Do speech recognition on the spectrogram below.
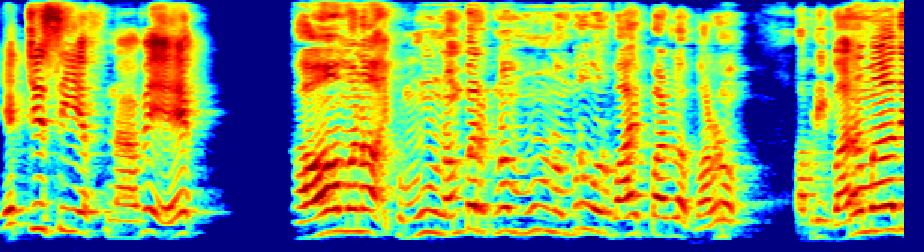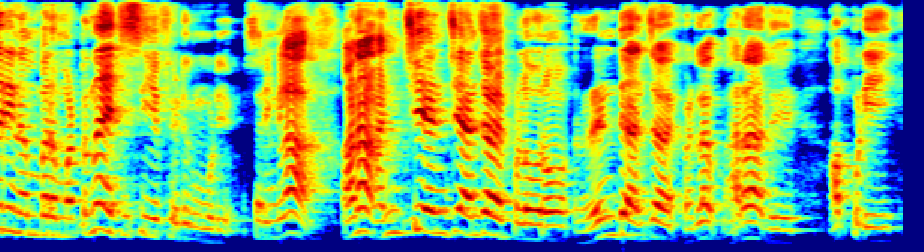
ஹெச்சிசிஎஃப்னாவே காமனாக இப்போ மூணு நம்பர் இருக்குன்னா மூணு நம்பரும் ஒரு வாய்ப்பாடில் வரணும். அப்படி வர மாதிரி நம்பரை மட்டும்தான் ஹெச்சிசிஎஃப் எடுக்க முடியும். சரிங்களா? ஆனால் அஞ்சு அஞ்சு அஞ்சா வாய்ப்பில் வரும். ரெண்டு அஞ்சா வாய்ப்பாடில் வராது. அப்படி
